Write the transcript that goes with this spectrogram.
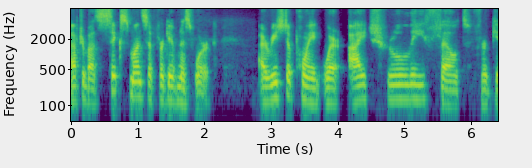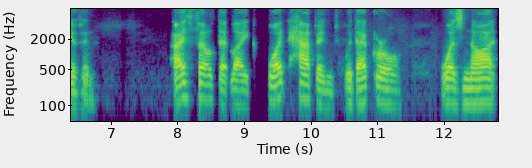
after about six months of forgiveness work. I reached a point where I truly felt forgiven. I felt that like what happened with that girl was not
